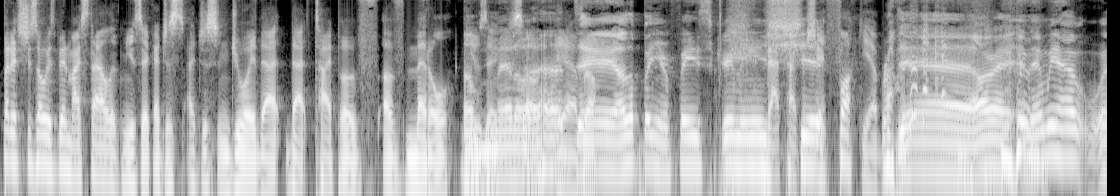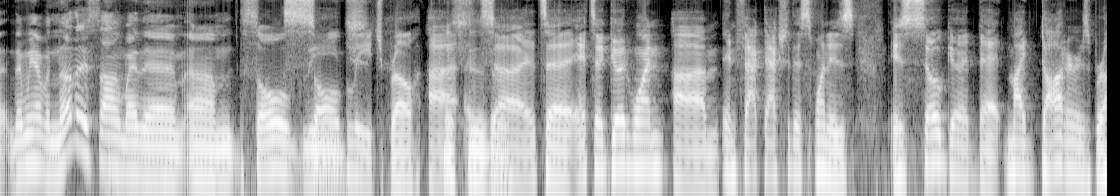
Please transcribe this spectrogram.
but it's just always been my style of music. I just I just enjoy that that type of of metal music. metal. So, yeah, bro. All up in your face, screaming That type of shit. Fuck yeah, bro. Yeah, all right. And then we have then we have another song by them, um, Soul Bleach. Soul Bleach, bro. Uh, it's uh, it's a it's a good one. Um, in fact, actually, this one is is so good that my daughters, bro,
